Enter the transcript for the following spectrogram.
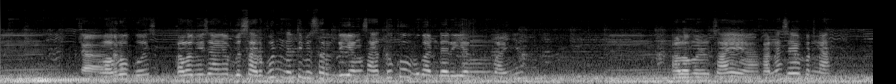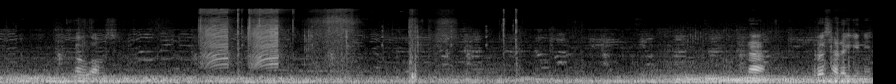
Hmm, nah, nggak fokus kalau misalnya besar pun nanti besar di yang satu kok bukan dari yang banyak. Hmm, kalau menurut saya ya karena saya pernah oh, oh. Terus ada gini.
